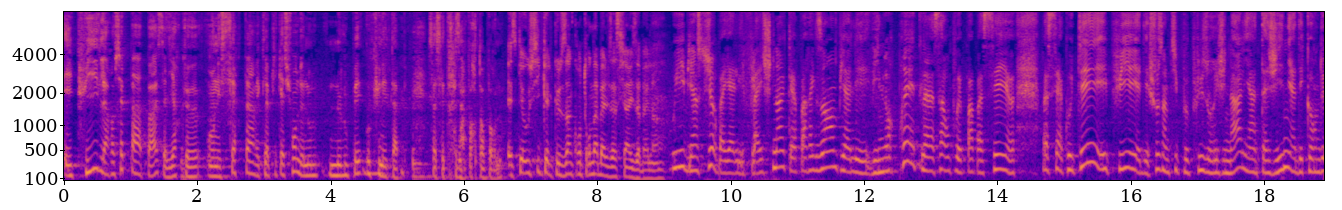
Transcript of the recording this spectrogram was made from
Et puis la recette pas à pas, c'est-à-dire qu'on est certain avec l'application de nous, ne louper aucune étape. Ça, c'est très important pour nous. Est-ce qu'il y a aussi quelques incontournables alsaciens, Isabelle Oui, bien sûr. Bah, il y a les Fleischnack, par exemple. Il y a les Wienerbrett. Là, ça, on pouvait pas passer, euh, passer à côté. Et puis, il y a des choses un petit peu plus originales. Il y a un tagine, il y a des cornes de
